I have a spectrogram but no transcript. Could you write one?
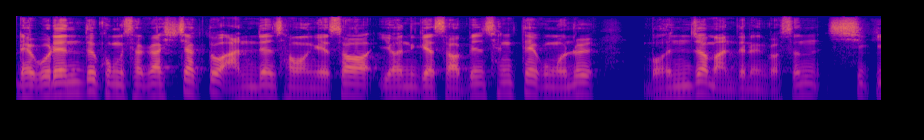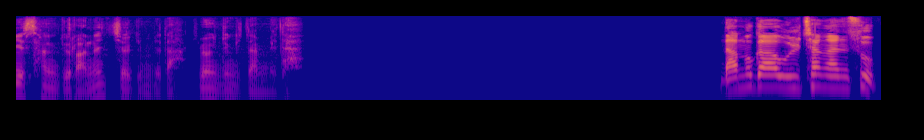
레고랜드 공사가 시작도 안 된 상황에서 연계 사업인 생태공원을 먼저 만드는 것은 시기상조라는 지적입니다. 김영준 기자입니다. 나무가 울창한 숲,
